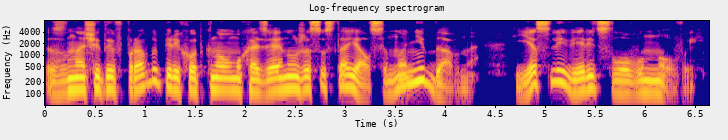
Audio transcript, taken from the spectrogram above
Значит, и вправду переход к новому хозяину уже состоялся, но недавно, если верить слову «новый».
